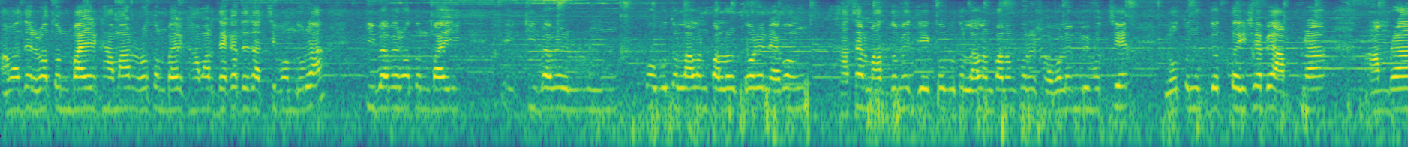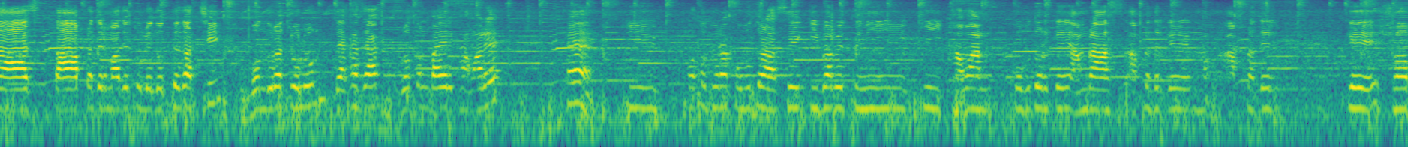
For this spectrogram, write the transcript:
আমাদের রতন ভাইয়ের খামার, রতন ভাইয়ের খামার দেখাতে যাচ্ছি বন্ধুরা। কীভাবে রতন ভাই, কীভাবে কবুতর লালন পালন করেন এবং খাঁচার মাধ্যমে যে কবুতর লালন পালন করে স্বাবলম্বী হচ্ছে। নতুন উদ্যোক্তা হিসাবে আপনা আমরা আজ তা আপনাদের মাঝে তুলে ধরতে যাচ্ছি। বন্ধুরা, চলুন, দেখা যাক রতন ভাইয়ের খামারে হ্যাঁ কি কত জোড়া কবুতর আছে, কীভাবে তিনি কি খাওয়ান কবুতরকে আমরা আপনাদেরকে আপনাদেরকে সব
